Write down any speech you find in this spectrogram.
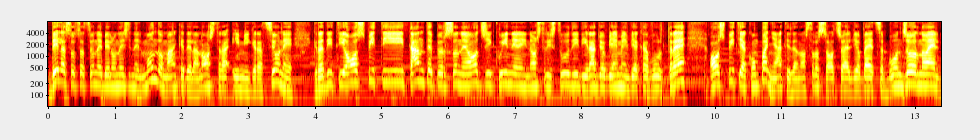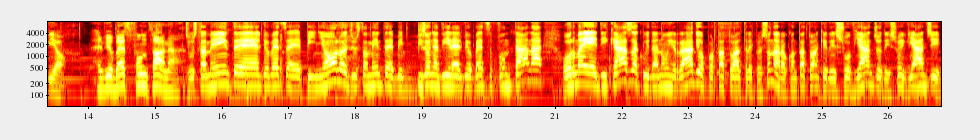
dell'Associazione Bellunesi nel Mondo ma anche della nostra emigrazione. Graditi ospiti, tante persone oggi qui nei nostri studi di Radio ABM in via Cavour 3, ospiti accompagnati dal nostro socio Elvio Betz. Buongiorno Elvio. Elvio Bez Fontana. Giustamente Elvio Bez è Pignolo e giustamente bisogna dire Elvio Bez Fontana. Ormai è di casa qui da noi in radio, ha portato altre persone, ha raccontato anche del suo viaggio, dei suoi viaggi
